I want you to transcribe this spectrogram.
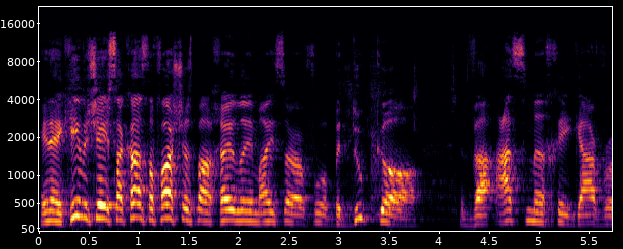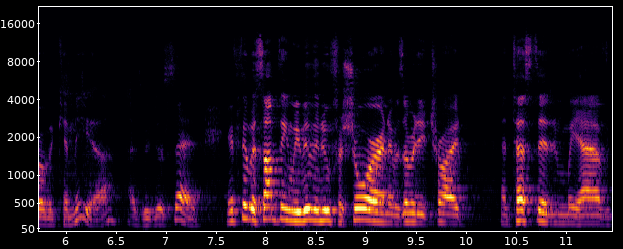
Hine, Kivin sheyesh sakas lafashas ba'achaylim, ha'isar afu beduka, Va'asmechi gavra v'kemiya, as we just said. If there was something we really knew for sure and it was already tried and tested, and we have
